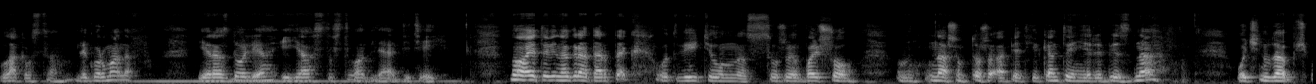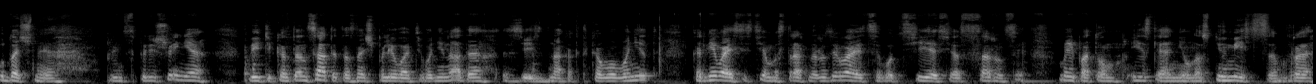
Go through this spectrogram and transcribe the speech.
лакомство для гурманов, и раздолье, и яствство для детей. Ну, а это виноград Артек. Вот видите, он у нас уже в большом нашем тоже, опять-таки, контейнере без дна. Очень удачная принципе решения. Видите, конденсат, это значит поливать его не надо. Здесь дна как такового нет. Корневая система страшно развивается. Вот все сейчас саженцы. Мы потом, если они у нас не уместятся в,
